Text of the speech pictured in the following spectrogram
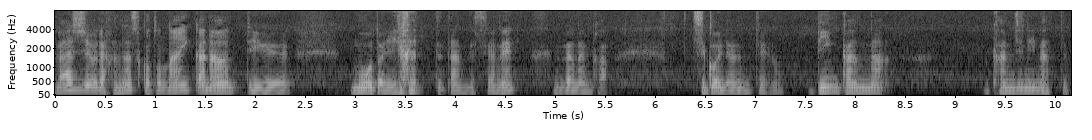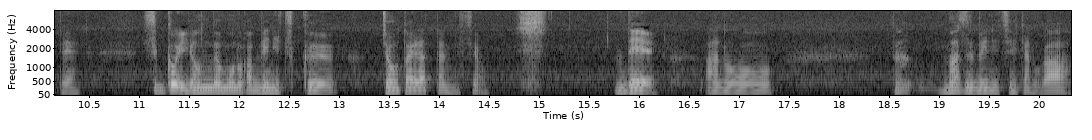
ラジオで話すことないかなっていうモードになってたんですよね。だなんかすごい何て言うの敏感な感じになっててすっごいいろんなものが目につく状態だったんですよ。であのまず目についたのが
